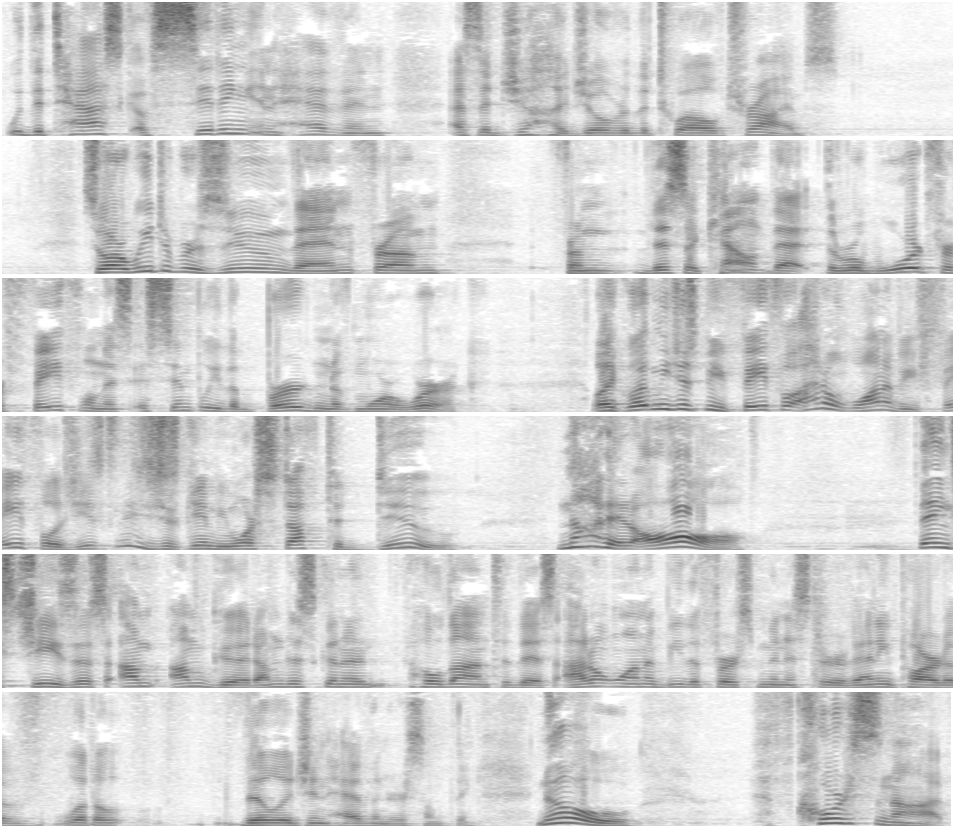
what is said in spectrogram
with the task of sitting in heaven as a judge over the 12 tribes. So are we to presume then from, from this account that the reward for faithfulness is simply the burden of more work? Like, let me just be faithful. I don't want to be faithful, Jesus. He's just giving me more stuff to do. Not at all. Thanks, Jesus. I'm, I'm good. I'm just going to hold on to this. I don't want to be the first minister of any part of little village in heaven or something. No, of course not.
